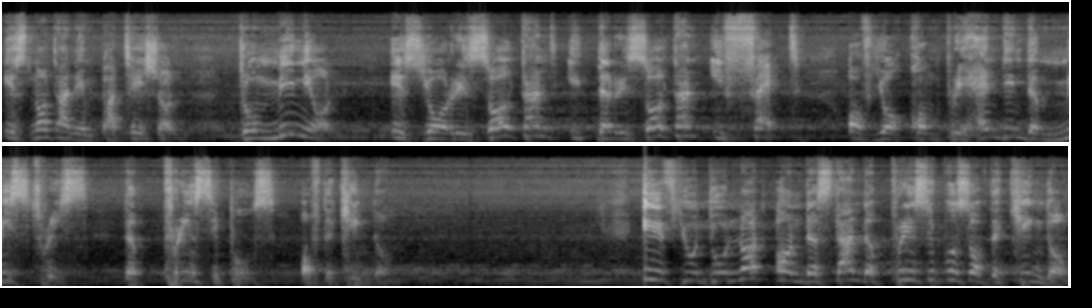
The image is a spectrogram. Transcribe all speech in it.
is not an impartation. Dominion is your resultant, the resultant effect of your comprehending the mysteries, the principles of the kingdom. If you do not understand the principles of the kingdom,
